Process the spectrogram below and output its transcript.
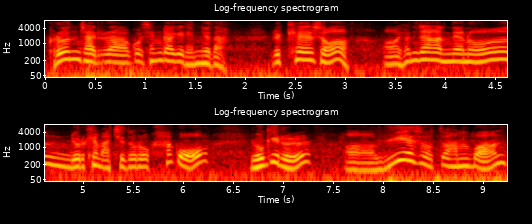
그런 자리라고 생각이 됩니다. 이렇게 해서 어, 현장 안내는 이렇게 마치도록 하고 여기를 어, 위에서 또 한번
